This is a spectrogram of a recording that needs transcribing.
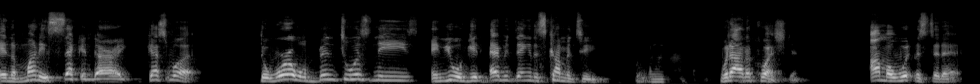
and the money is secondary, guess what? The world will bend to its knees and you will get everything that's coming to you without a question. I'm a witness to that.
